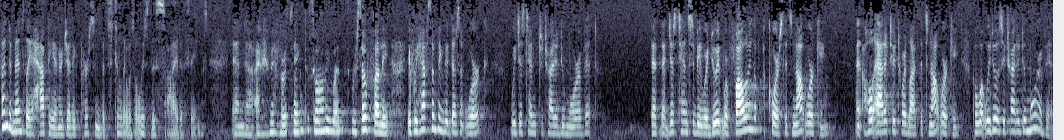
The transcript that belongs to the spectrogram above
fundamentally a happy, energetic person, but still there was always this side of things. And uh, I remember saying to Swami once, "We're so funny. If we have something that doesn't work, we just tend to try to do more of it." That, that just tends to be we're doing, we're following a, a course that's not working, a whole attitude toward life that's not working, but what we do is we try to do more of it.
